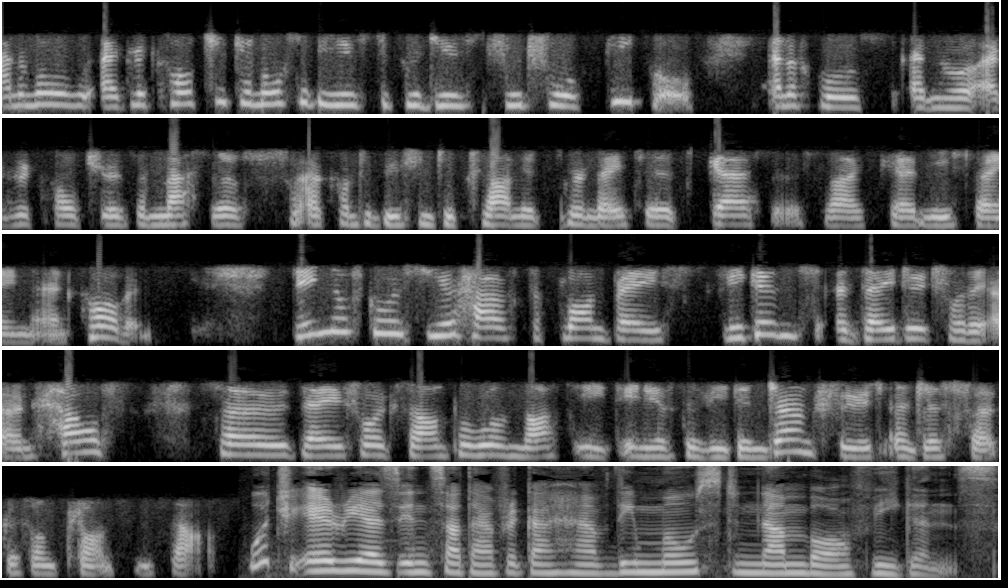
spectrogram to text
animal agriculture can also be used to produce food for people. And of course, animal agriculture is a massive uh, contribution to climate related gases like uh, methane and carbon. Then, of course, you have the plant based vegans. They do it for their own health. So they, for example, will not eat any of the vegan junk food and just focus on plants themselves. Which areas in South Africa have the most number of vegans?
